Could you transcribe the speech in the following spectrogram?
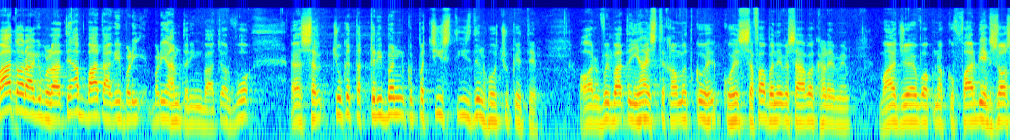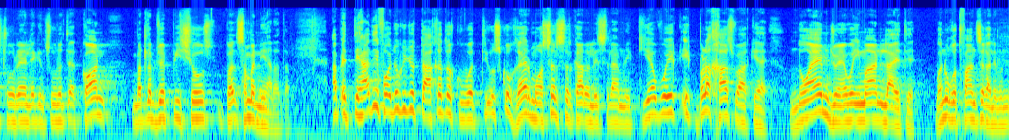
بات اور آگے بڑھاتے ہیں۔ اب بات آگے بڑی بڑی اہم ترین بات ہے اور وہ سر، چونکہ تقریباً کوئی پچیس تیس دن ہو چکے تھے اور وہی بات ہے، یہاں استقامت کو کوہ صفحہ بنے ہوئے صحابہ کھڑے ہوئے، وہاں جو ہے وہ اپنا کفار بھی ایگزاسٹ ہو رہے ہیں، لیکن صورت کون مطلب جو ہے پیچھے ہو سمجھ نہیں آ رہا تھا۔ اب اتحادی فوجوں کی جو طاقت اور قوت تھی، اس کو غیر مؤثر سرکار علیہ السلام نے کیا، وہ ایک ایک بڑا خاص واقعہ ہے۔ نوائم جو ہیں، وہ ایمان لائے تھے۔ بنو غطفان سے غالباً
